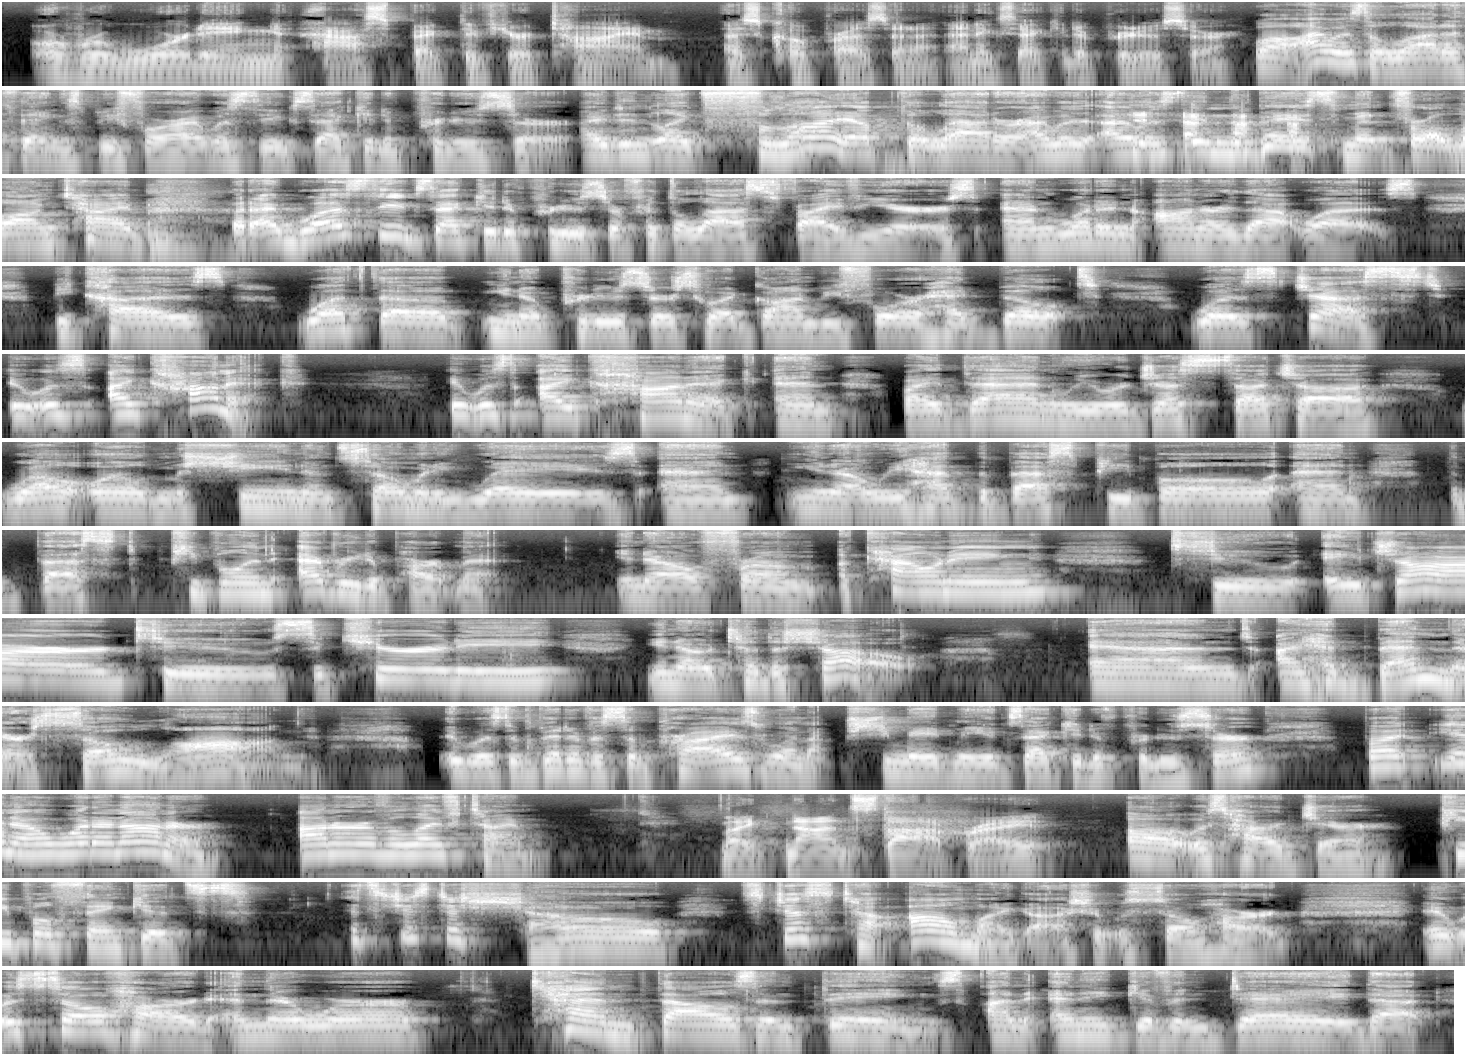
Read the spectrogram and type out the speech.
or rewarding aspect of your time as co-president and executive producer? Well, I was a lot of things before I was the executive producer. I didn't like fly up the ladder. I was I was in the basement for a long time, but I was the executive producer for the last 5 years and what an honor that was because what the, you know, producers who had gone before had built was just it was iconic it was iconic. And by then, we were just such a well oiled machine in so many ways. And, you know, we had the best people and the best people in every department, you know, from accounting to HR to security, you know, to the show. And I had been there so long. It was a bit of a surprise when she made me executive producer, but you know, what an honor. Honor of a lifetime. Like nonstop, right? Oh, it was hard, Jer. People think it's it's just a show. It's just to, oh my gosh, it was so hard. It was so hard. And there were 10,000 things on any given day that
